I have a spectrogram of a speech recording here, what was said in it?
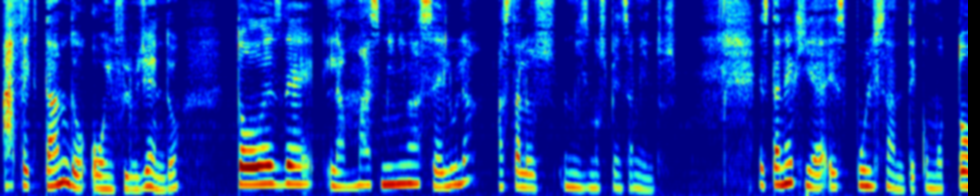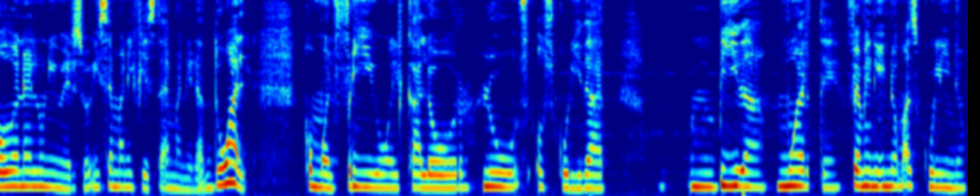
afectando o influyendo todo desde la más mínima célula hasta los mismos pensamientos. Esta energía es pulsante como todo en el universo y se manifiesta de manera dual, como el frío, el calor, luz, oscuridad, mm, vida, muerte, femenino, masculino.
